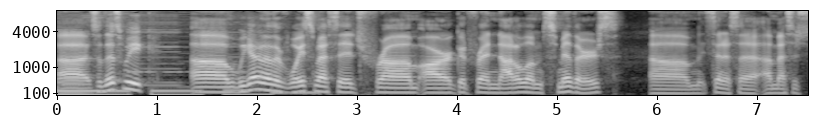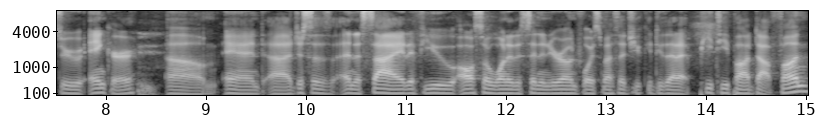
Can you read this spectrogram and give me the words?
Uh, so this week Uh, we got another voice message from our good friend Nautilum Smithers. Um, he sent us a, a message through Anchor. Um, and uh, just as an aside, if you also wanted to send in your own voice message, you could do that at ptpod.fun.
